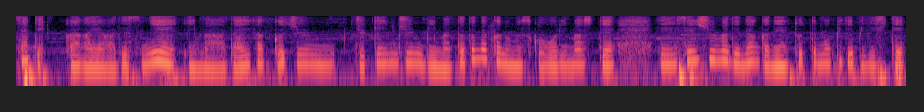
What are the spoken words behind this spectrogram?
さて、我が家はですね、今、大学受験準備真っ只中の息子がおりまして、えー、先週までなんかね、とってもピリピリして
